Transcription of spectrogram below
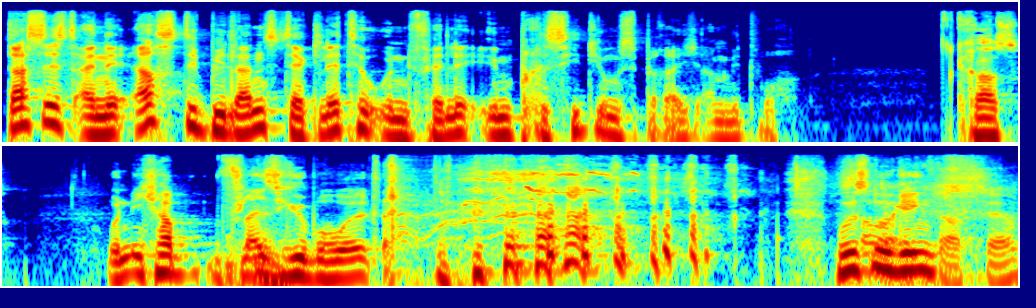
Das ist eine erste Bilanz der Glätteunfälle im Präsidiumsbereich am Mittwoch. Krass. Und ich habe fleißig überholt. Wo es nur ging. Krass, ja.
